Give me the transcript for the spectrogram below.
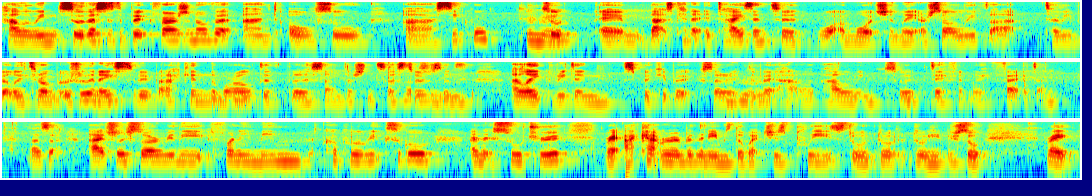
Halloween. So this is the book version of it and also a sequel. Mhm. So um, that's kind of, it ties into what I'm watching later, so I'll leave that to a wee bit later on. But it was really nice to be back in the Mhm. world of the Sanderson sisters and. I like reading spooky books around Mhm. about Hall- Halloween, so it definitely fitted in. That's it. I actually saw a really funny meme a couple of weeks ago, and it's so true. Right, I can't remember the names of the witches. Please don't don't don't hate me. So, right.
